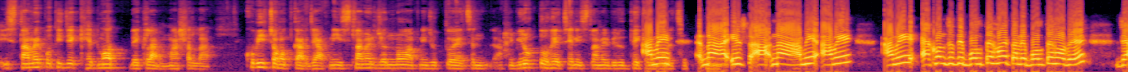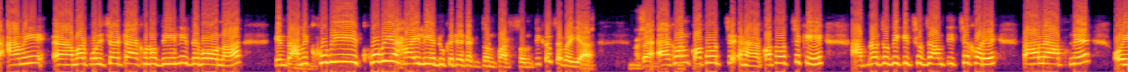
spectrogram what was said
ইসলামের প্রতি যে খেদমত দেখলাম মাসাল্লাহ খুবই চমৎকার যে আপনি ইসলামের জন্য আপনি যুক্ত হয়েছেন আপনি বিরক্ত হয়েছেন ইসলামের বিরুদ্ধে আমি না না আমি আমি আমি এখন যদি বলতে হয় তাহলে বলতে হবে যে আমি আমার পরিচয়টা এখনও দিইনি দেবো না কিন্তু আমি খুবই খুবই হাইলি এডুকেটেড একজন পার্সন ঠিক আছে ভাইয়া? এখন কথা হচ্ছে হ্যাঁ কথা হচ্ছে কি আপনার যদি কিছু জানতে ইচ্ছে করে তাহলে আপনি ওই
